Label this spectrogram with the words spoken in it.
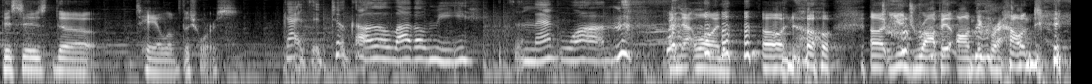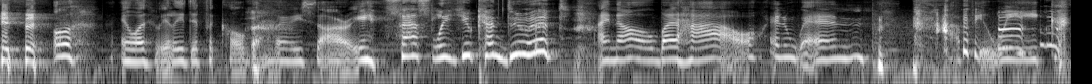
This is the tail of the horse. Guys, it took out a lot of me. It's a nat one. And that one, oh no, uh, you drop it on the ground. oh, it was really difficult. I'm very sorry. Cecily, you can do it. I know, but how and when? Happy week.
